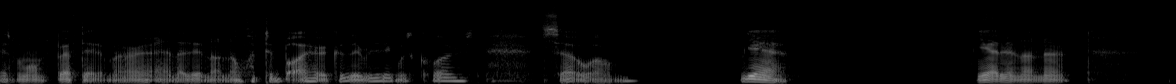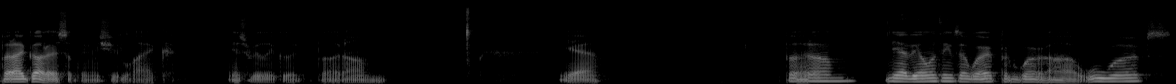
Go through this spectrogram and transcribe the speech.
it's my mom's birthday tomorrow and I did not know what to buy her because everything was closed. So um yeah. Yeah, I did not know. But I got her something that she'd like. It's really good. But um yeah. But um yeah, the only things that were open were uh Woolworths,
